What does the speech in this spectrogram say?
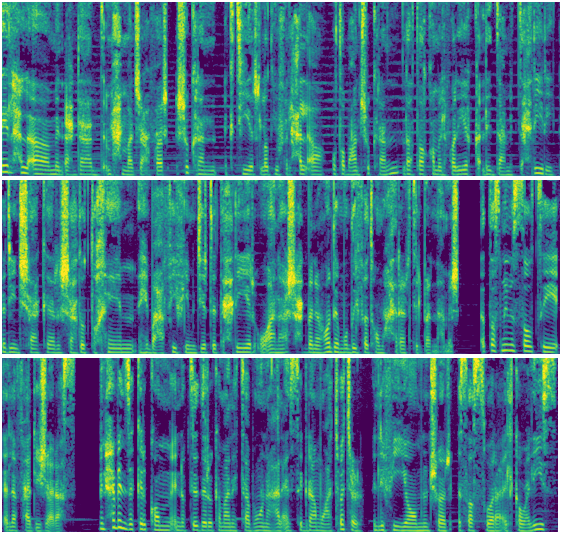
هاي الحلقة من إعداد محمد جعفر. شكرا كتير لضيوف الحلقة وطبعا شكرا لطاقم الفريق للدعم التحريري. نادين شاكر شهد الطخيم هبة عفيفي مديرة التحرير وأنا شحت بن عودة مضيفة ومحررة البرنامج. التصميم الصوتي لفادي جرس. بنحب نذكركم إنه بتقدروا كمان تتابعونا على الانستغرام وعلى تويتر اللي فيه يوم ننشر قصص وراء الكواليس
